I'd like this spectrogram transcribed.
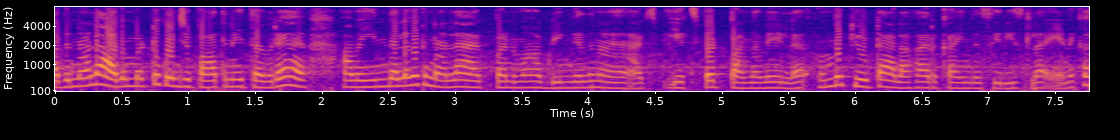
அதனால அதை மட்டும் கொஞ்சம் பார்த்தனே தவிர அவன் இந்த அளவுக்கு நல்லா ஆக்ட் பண்ணுவான் அப்படிங்கிறது நான் எக்ஸ்பெக்ட் பண்ணவே இல்லை. ரொம்ப க்யூட்டாக அழகாக இருக்கான் இந்த சீரீஸில் எனக்கு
